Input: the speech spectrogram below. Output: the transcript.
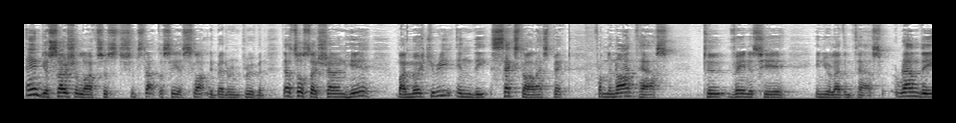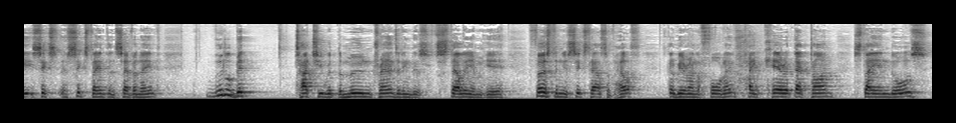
And your social life should start to see a slightly better improvement. That's also shown here by Mercury in the sextile aspect from the ninth house to Venus here in your 11th house. Around the 16th uh, and 17th, little bit touchy with the moon transiting this stellium here. First in your sixth house of health. It's going to be around the 14th. Take care at that time. Stay indoors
